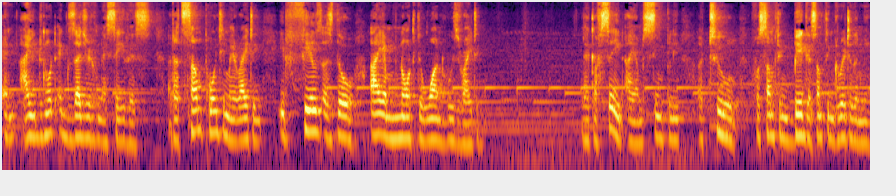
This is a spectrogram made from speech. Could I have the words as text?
And I do not exaggerate when I say this that at some point in my writing, it feels as though I am not the one who is writing. Like I've said, I am simply a tool for something bigger, something greater than me.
